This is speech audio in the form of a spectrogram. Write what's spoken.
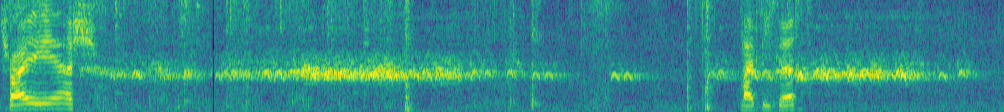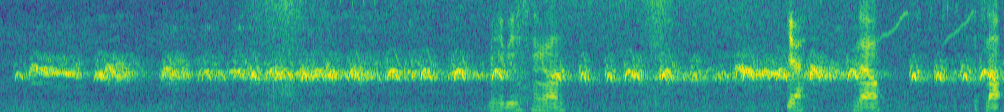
Trash. Might be good. Maybe. Hang on. Yeah. No. It's not.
